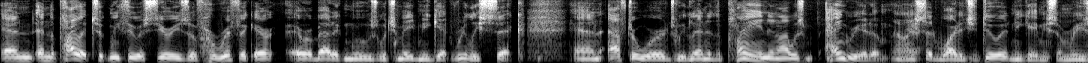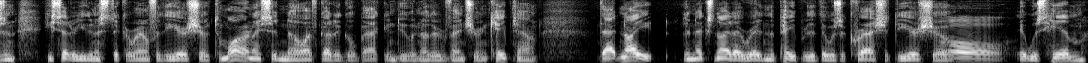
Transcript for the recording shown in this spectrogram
and and the pilot took me through a series of horrific aer- aerobatic moves, which made me get really sick. And afterwards, we landed the plane, and I was angry at him. And I said, "Why did you do it?" And he gave me some reason. He said, "Are you going to stick around for the air show tomorrow?" And I said, "No, I've got to go back and do another adventure in Cape Town." That night, the next night, I read in the paper that there was a crash at the air show. Oh, It was him,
